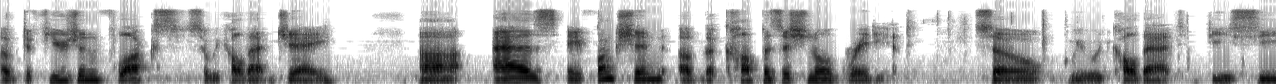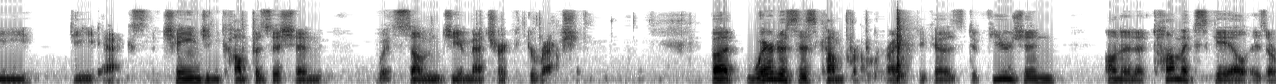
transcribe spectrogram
of diffusion flux, so we call that J, uh, as a function of the compositional gradient. So we would call that dc dx, the change in composition with some geometric direction. But where does this come from, right? Because diffusion on an atomic scale is a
